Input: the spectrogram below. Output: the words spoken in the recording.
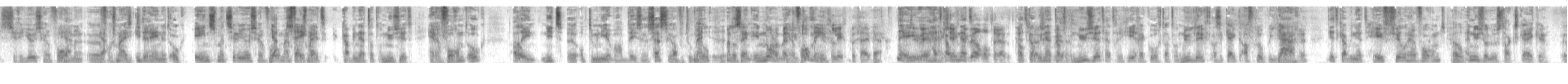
serieus hervormen. Ja, eh, ja. Volgens mij is iedereen het ook eens met serieus hervormen. Ja, en volgens mij het kabinet dat er nu zit, hervormt ook. Alleen niet eh, op de manier waarop D66 af en toe wil. maar er zijn enorme hervormingen. ingelicht, begrijp ik. Nee, eh, weet- het kabinet, wel wat er uit het het kabinet dat er nu zit, het regeerakkoord dat er nu ligt... als ik kijk de afgelopen jaren, dit kabinet heeft veel hervormd. Oh. En nu zullen we straks kijken eh,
